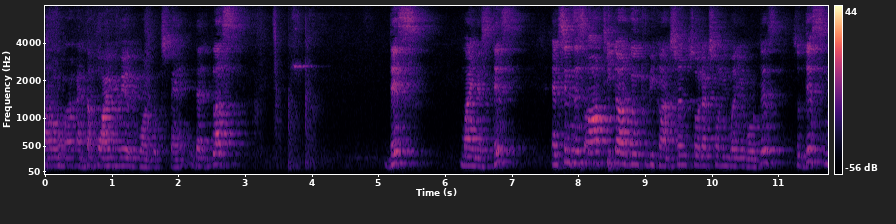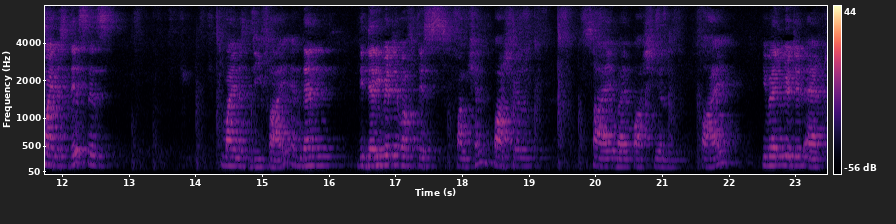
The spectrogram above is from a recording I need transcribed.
around at the point where we want to expand, then plus this minus this, and since this r theta are going to be constant, so let's only worry about this. So this minus this is minus d phi, and then the derivative of this function, partial psi by partial phi, evaluated at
